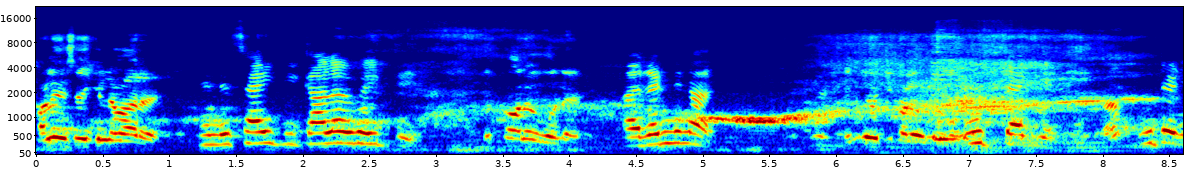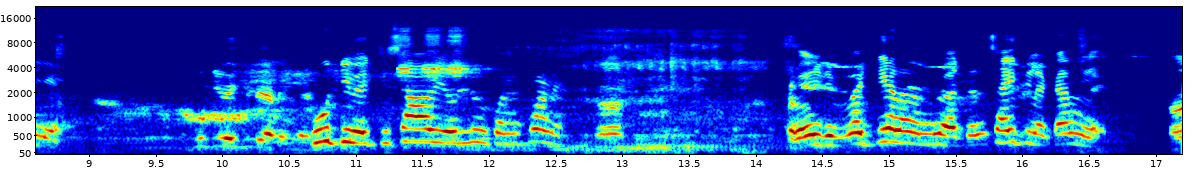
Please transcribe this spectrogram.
பழைய சைக்கிள்ல வார. இந்த சைக்கிள் கலர் வைத்து போனேன் ரெண்டு நாள். எங்க வச்சு பழக ஊட்டடிய ஊட்டடிய கூட்டி வைக்கலையா நீங்க? ஊட்டி வச்சு சாவி உள்ளு கொண்டு போனேன். இது வட்டியெல்லாம் வந்து பார்த்தா சைக்கிளை காணல ஆ?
